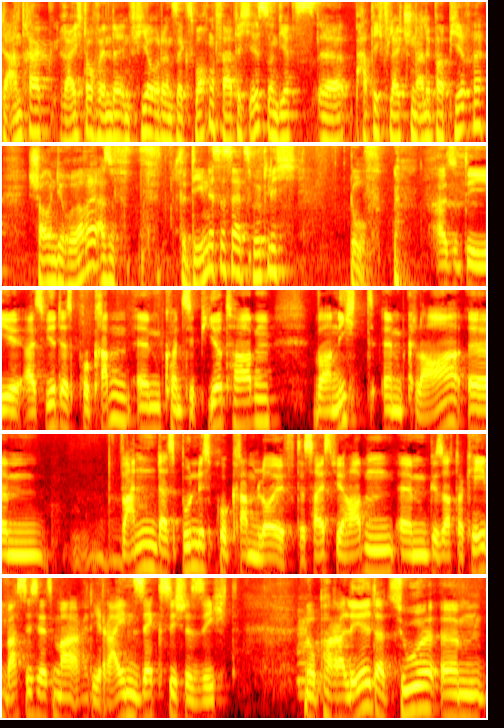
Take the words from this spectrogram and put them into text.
der Antrag reicht auch, wenn der in vier oder in sechs Wochen fertig ist und jetzt äh, hatte ich vielleicht schon alle Papiere, schau in die Röhre. Also für den ist es jetzt wirklich doof. Also die, als wir das Programm ähm, konzipiert haben, war nicht ähm, klar, ähm, wann das Bundesprogramm läuft. Das heißt, wir haben ähm, gesagt, okay, was ist jetzt mal die rein sächsische Sicht? Nur parallel dazu ähm,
